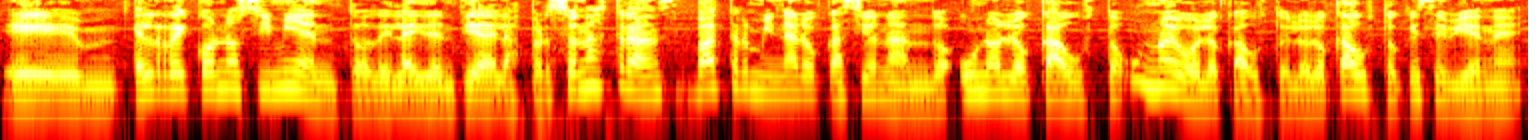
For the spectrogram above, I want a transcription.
eh, el reconocimiento de la identidad de las personas trans va a terminar ocasionando un holocausto, un nuevo holocausto, el holocausto que se viene,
